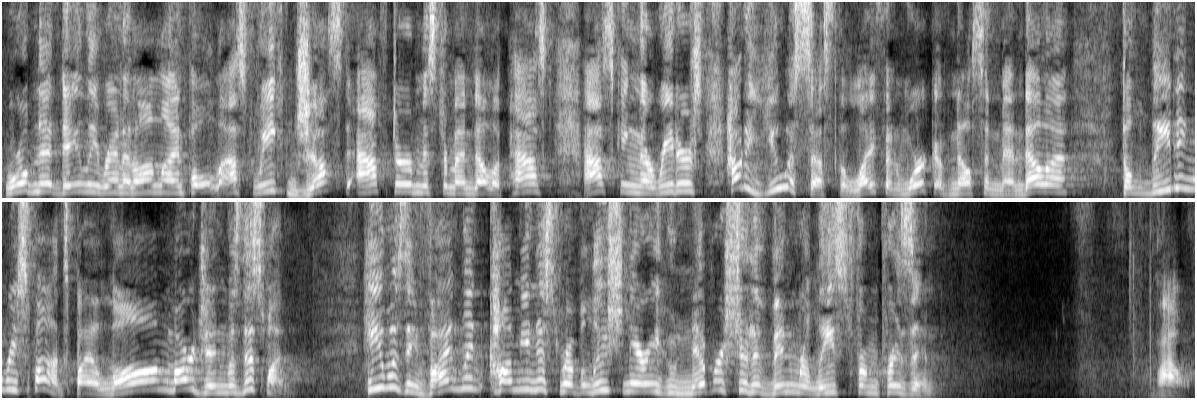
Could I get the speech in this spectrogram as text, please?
WorldNet Daily ran an online poll last week, just after Mr. Mandela passed, asking their readers, how do you assess the life and work of Nelson Mandela? The leading response by a long margin was this one. He was a violent communist revolutionary who never should have been released from prison. Wow.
